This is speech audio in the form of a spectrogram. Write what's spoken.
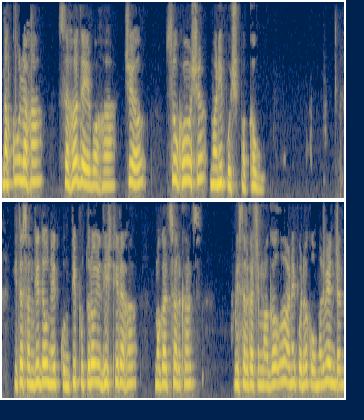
नकुल सहदेव च सुघोष मणिपुष्पकौ। इथं संधी देऊन आहेत कुंतीपुत्रो युधिष्ठिर। मग सारखाच विसर्गाच्या मागं अ आणि पुढं कोमल व्यंजन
